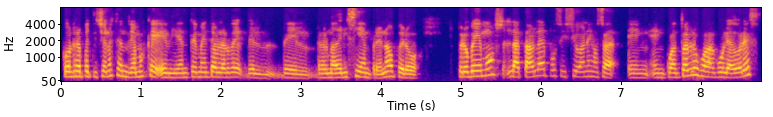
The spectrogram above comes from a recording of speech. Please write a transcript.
con repeticiones tendríamos que evidentemente hablar del, del Real Madrid siempre, ¿no? Pero, pero vemos la tabla de posiciones, o sea, en, en cuanto a los goleadores,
